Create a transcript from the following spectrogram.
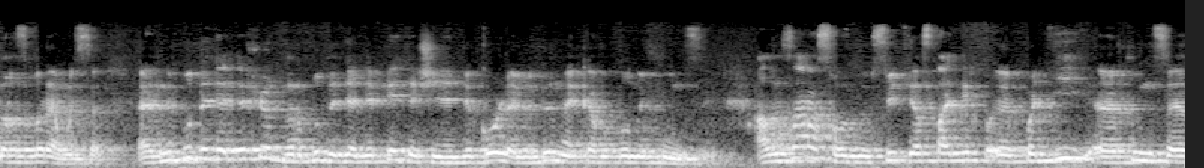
розберемося. Не буде дядя Федор, буде дядя Петя чи дядя Коля, людина, яка виконує функції. Але зараз в світі останніх подій функція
